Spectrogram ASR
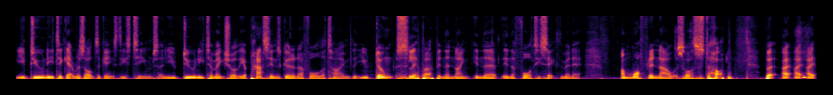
you do need to get results against these teams, and you do need to make sure that your passing's good enough all the time that you don't slip up in the in the in the forty sixth minute. I'm waffling now, so I'll stop. But I, I, I,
